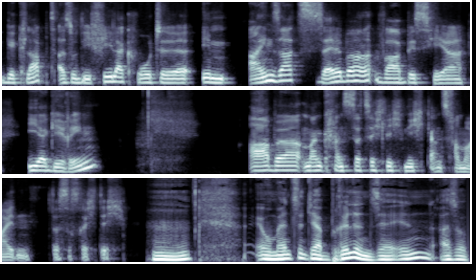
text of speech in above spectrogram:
geklappt. Also die Fehlerquote im Einsatz selber war bisher eher gering. Aber man kann es tatsächlich nicht ganz vermeiden. Das ist richtig. Mhm. Im Moment sind ja Brillen sehr in, also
